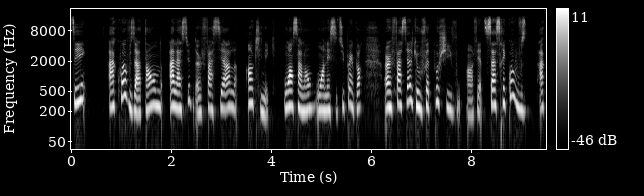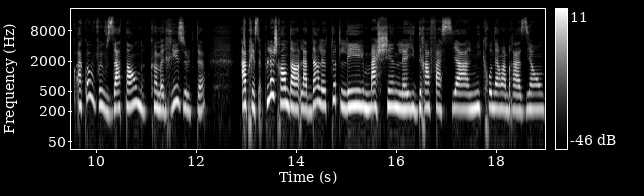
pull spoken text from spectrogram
C'est à quoi vous attendre à la suite d'un facial en clinique ou en salon ou en institut, peu importe. Un facial que vous ne faites pas chez vous, en fait. Ça serait quoi vous, à, quoi vous pouvez vous attendre comme résultat après ça? Puis là, je rentre dans, là-dedans là, toutes les machines, le hydrafacial, microdermabrasion,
